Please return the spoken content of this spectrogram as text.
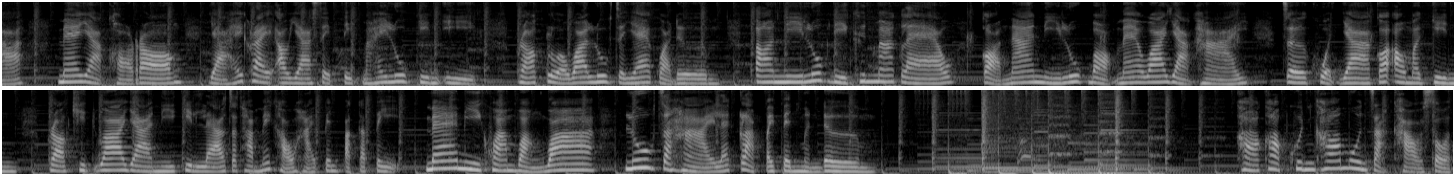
แม่อยากขอร้อง อย่าให้ใครเอายาเสพติดมาให้ลูกกินอีก เพราะกลัวว่าลูกจะแย่กว่าเดิม ตอนนี้ลูกดีขึ้นมากแล้ว ก่อนหน้านี้ลูกบอกแม่ว่าอยากหาย เจอขวดยาก็เอามากิน เพราะคิดว่ายานี้กินแล้วจะทำให้เขาหายเป็นปกติ แม่มีความหวังว่า ลูกจะหายและกลับไปเป็นเหมือนเดิม ขอขอบคุณข้อมูลจากข่าวสด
